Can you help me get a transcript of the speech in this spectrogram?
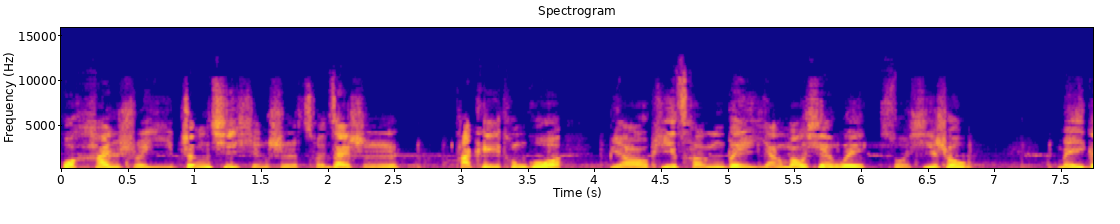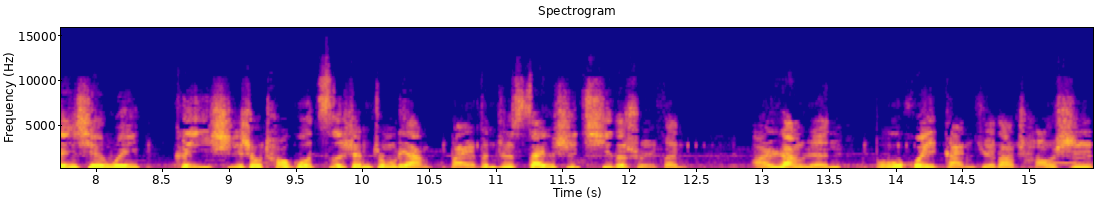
或汗水以蒸汽形式存在时，它可以通过表皮层被羊毛纤维所吸收。每根纤维可以吸收超过自身重量百分之三十七的水分。而让人不会感觉到潮湿，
